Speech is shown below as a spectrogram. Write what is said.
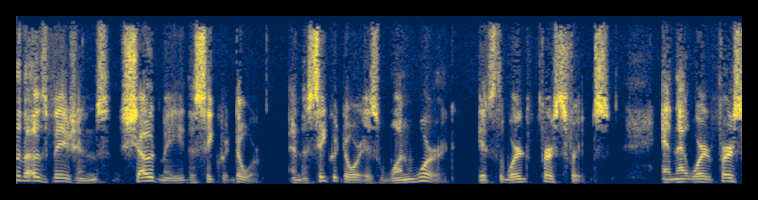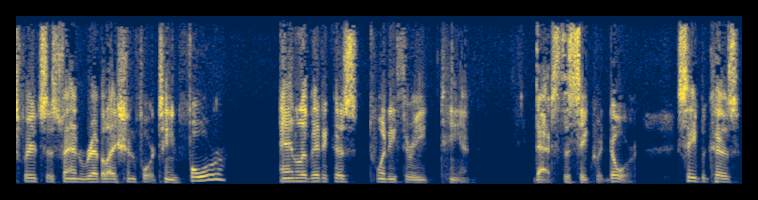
of those visions showed me the secret door. And the secret door is one word. It's the word first fruits. And that word first fruits is found in Revelation 14:4 and Leviticus 23:10. That's the secret door. See, because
